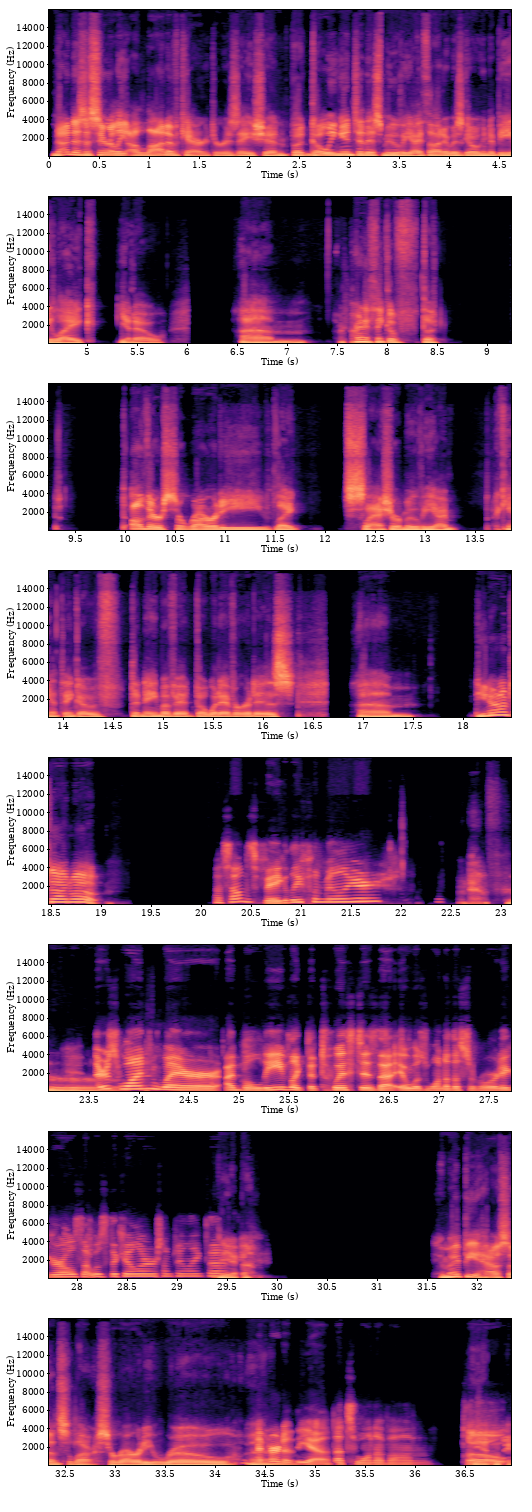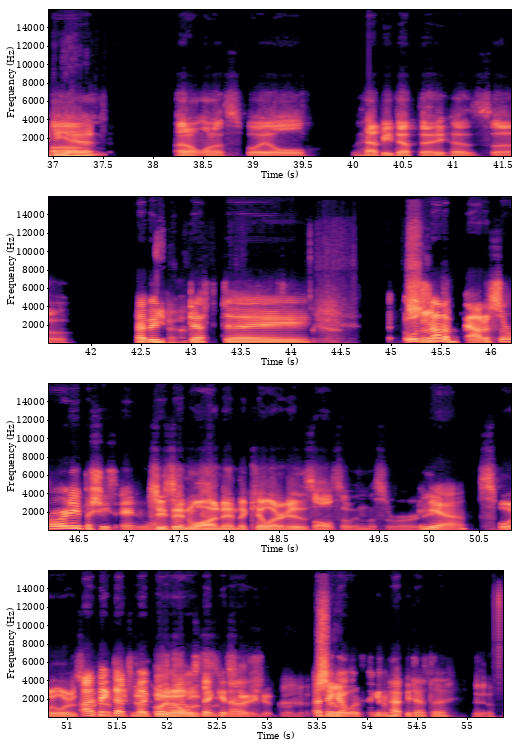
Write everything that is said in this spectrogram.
not necessarily a lot of characterization, but going into this movie, I thought it was going to be like, you know, um, I'm trying to think of the other sorority like slasher movie. I'm I can't think of the name of it, but whatever it is. Um, do you know what I'm talking about? That sounds vaguely familiar. There's one where I believe like the twist is that it was one of the sorority girls that was the killer or something like that. Yeah. It might be a house on Solar- Sorority Row. I've heard Um, of yeah, that's one of them. Yeah, it Oh, might it. um, I don't want to spoil. Happy Death Day has uh Happy Yeah. Death Day. Well, So- it's not about a sorority, but she's in one. she's in one and the killer is also in the sorority. yeah. Spoilers. I think Happy that's might Death- be I what I know was thinking of. it, but- I think I was thinking of Happy Death Day.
